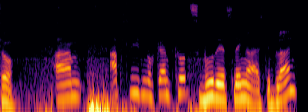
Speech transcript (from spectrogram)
So, ähm, abschließend noch ganz kurz, wurde jetzt länger als geplant.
